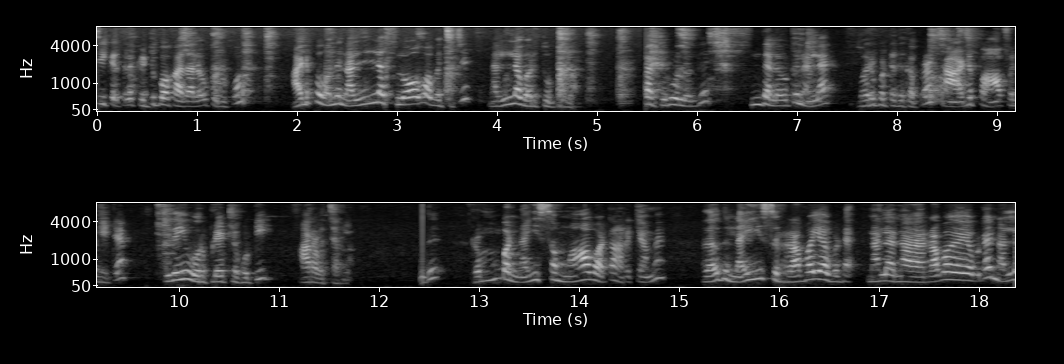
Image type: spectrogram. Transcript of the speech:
சீக்கிரத்தில் கெட்டு போகாத அளவுக்கு இருக்கும். அடுப்பை வந்து நல்லா ஸ்லோவாக வச்சுட்டு நல்லா வறுத்து விட்டுடலாம். தேங்காய் துருவல் வந்து இந்த அளவுக்கு நல்லா வறுபட்டதுக்கப்புறம் நான் அடுப்பை ஆஃப் பண்ணிட்டேன். இதையும் ஒரு பிளேட்டில் கொட்டி ஆற வச்சிடலாம். வந்து ரொம்ப நைஸாக மாவாட்டம் அரைக்காமல் அதாவது நைஸ் ரவையை விட நல்ல ந ரவையை விட நல்ல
